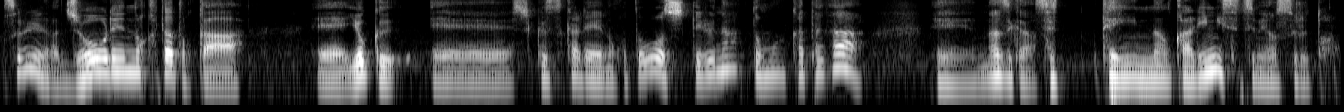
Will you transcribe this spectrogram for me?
それよりなんか常連の方とか、えー、よく、えー、シックスカレーのことを知ってるなと思う方が、えー、なぜか店員の代わりに説明をすると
